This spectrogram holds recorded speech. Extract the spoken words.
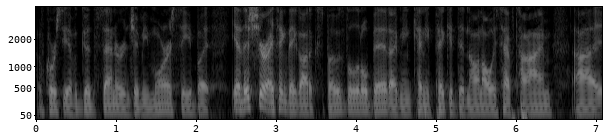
of course you have a good center in Jimmy Morrissey. But yeah, this year I think they got exposed a little bit. I mean, Kenny Pickett did not always have time. Uh,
